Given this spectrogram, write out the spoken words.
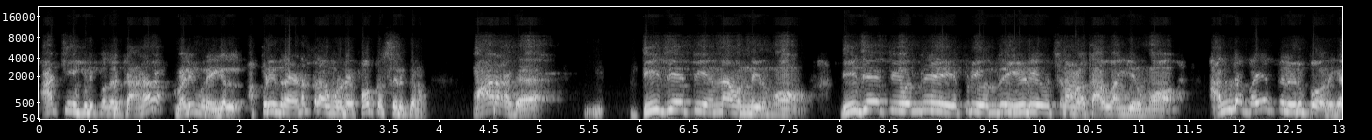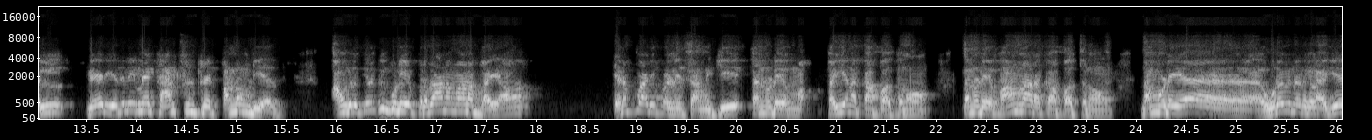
ஆட்சியை பிடிப்பதற்கான வழிமுறைகள் அப்படின்ற இடத்துல அவங்களுடைய போக்கஸ் இருக்கணும். மாறாக பிஜேபி என்ன ஒண்ணிருமோ பிஜேபி வந்து எப்படி வந்து ஈடியை வச்சு நம்மளை காவு வாங்கிருமோ அந்த பயத்தில் இருப்பவர்கள் வேற எதுலையுமே கான்சென்ட்ரேட் பண்ண முடியாது அவங்களுக்கு இருக்கக்கூடிய பிரதானமான பயம் எடப்பாடி பழனிசாமிக்கு தன்னுடைய பையனை காப்பாத்தணும் தன்னுடைய மாமனாரை காப்பாத்தணும் நம்முடைய உறவினர்களாகிய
